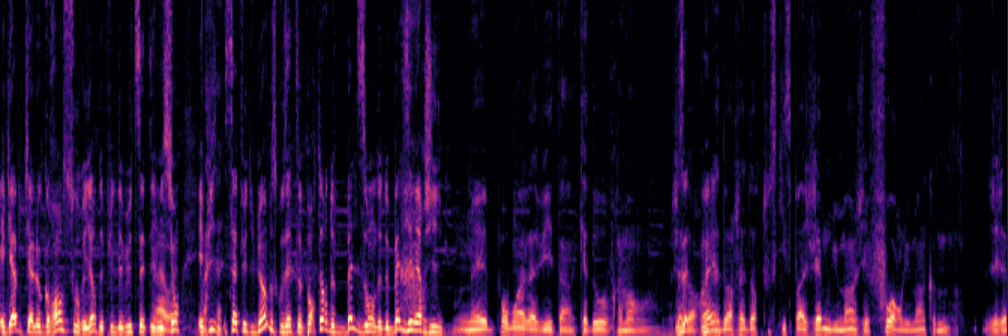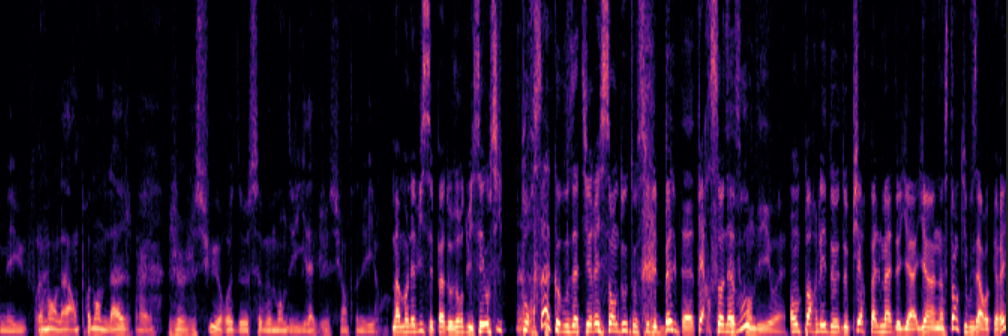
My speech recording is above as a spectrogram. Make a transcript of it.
Et Gab qui a le grand sourire depuis le début de cette Ah émission. ouais. Et puis ça fait du bien parce que vous êtes porteur de belles ondes, de belles énergies. Mais pour moi, la vie est un cadeau, vraiment. J'adore, ouais. j'adore, j'adore tout ce qui se passe. J'aime l'humain, j'ai foi en l'humain comme j'ai jamais eu. Vraiment, là, en prenant de l'âge, je, je suis heureux de ce moment de vie là que je suis en train de vivre. Mais à mon avis, c'est pas d'aujourd'hui. C'est aussi pour ça que vous attirez sans doute aussi les belles personnes à C'est ce qu'on vous. dit, ouais. On parlait de, de Pierre Palmade il y, a, il y a un instant qui vous a repéré.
